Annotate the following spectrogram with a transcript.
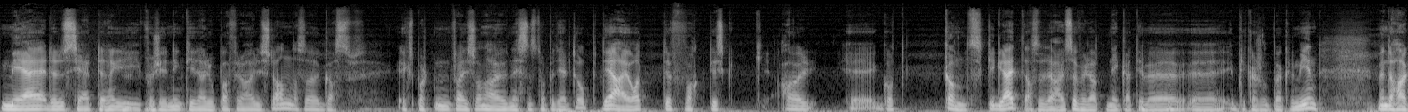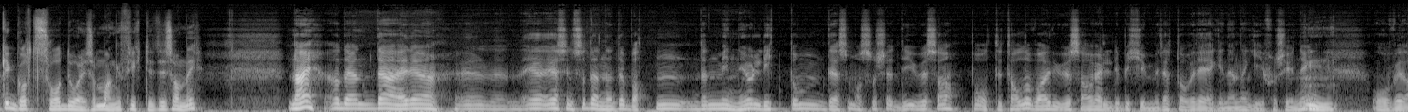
med redusert energiforsyning til Europa fra Russland, altså gasseksporten fra Russland har jo nesten stoppet helt opp, det er jo at det faktisk har eh, gått ganske greit. altså Det har jo selvfølgelig hatt negative eh, implikasjoner på økonomien, men det har ikke gått så dårlig som mange fryktet i sommer. Nei, og det, det er eh, Jeg, jeg syns jo denne debatten den minner jo litt om det som også skjedde i USA. På 80-tallet var USA veldig bekymret over egen energiforsyning. Mm. Over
